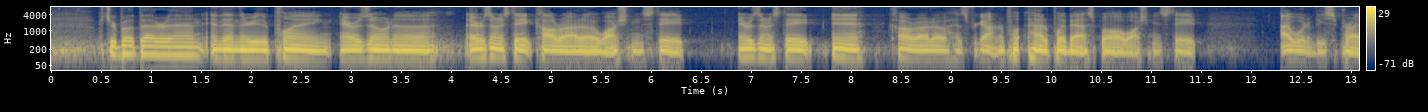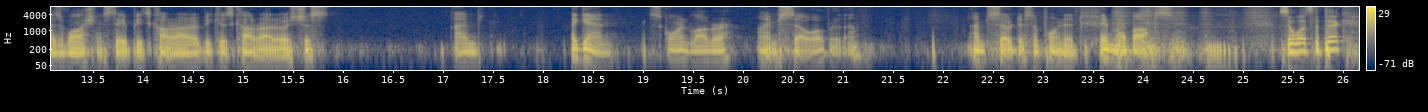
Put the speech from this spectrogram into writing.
which are both better than. And then they're either playing Arizona, Arizona State, Colorado, Washington State. Arizona State, eh. Colorado has forgotten to pl- how to play basketball. Washington State, I wouldn't be surprised if Washington State beats Colorado because Colorado is just. I'm, again, scorned lover. I'm so over them. I'm so disappointed in my Buffs. So what's the pick?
